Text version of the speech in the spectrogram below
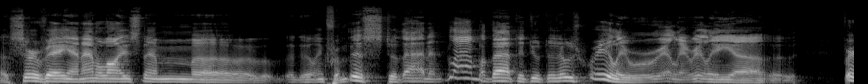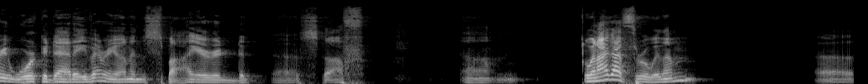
uh, survey and analyze them, uh, going from this to that and blah blah that to do. It was really, really, really uh, very workaday, very uninspired uh, stuff. Um, when I got through with him, uh,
